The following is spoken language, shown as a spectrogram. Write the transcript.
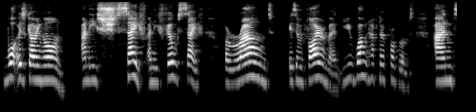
what is going on and he's safe and he feels safe around his environment, you won't have no problems. And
